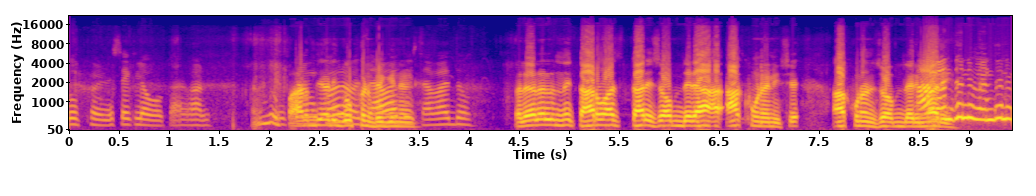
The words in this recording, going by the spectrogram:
ગોફણ સેકલા વઘારો હાલ. પારદિયાળી કામ કરો, ગોખણ જાવા ભેગી દે, ને જાવા દો. એટલે એટલે એટલે નહીં તારો આજ તારી જવાબદારી આ આ ખૂણાની છે. આ ખૂણાની જવાબદારી મારી. વાંધો નહીં, વાંધો નહીં,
